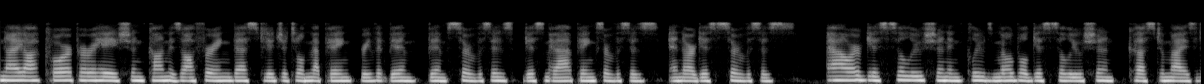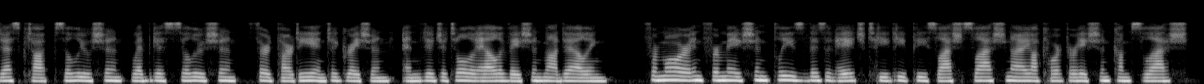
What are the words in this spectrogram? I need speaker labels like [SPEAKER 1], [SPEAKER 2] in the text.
[SPEAKER 1] Nayak Corporation.com is offering best digital mapping, Revit BIM, BIM services, GIS mapping services, and ArcGIS services. Our GIS solution includes mobile GIS solution, customized desktop solution, web GIS solution, third-party integration, and digital elevation modeling. For more information, please visit http slash slash slash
